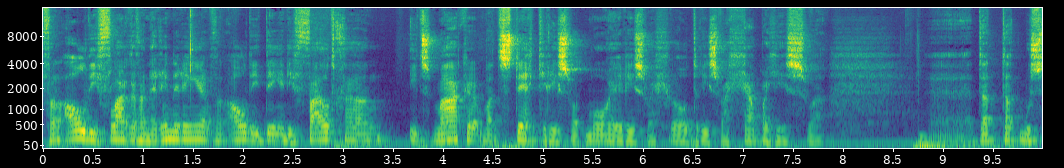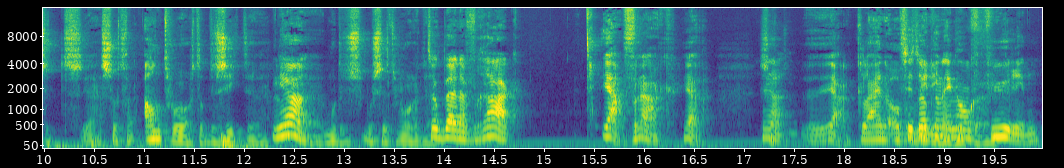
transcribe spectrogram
van al die vlaggen van herinneringen, van al die dingen die fout gaan, iets maken wat sterker is, wat mooier is, wat groter is, wat grappig is. Wat, uh, dat, dat moest het, ja, een soort van antwoord op de ziekte ja. Uh, moest, moest het worden. Het is ook bijna wraak. Ja, wraak, ja. ja. Uh, ja, kleine overwinning. Er zit ook een enorm vuur in.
